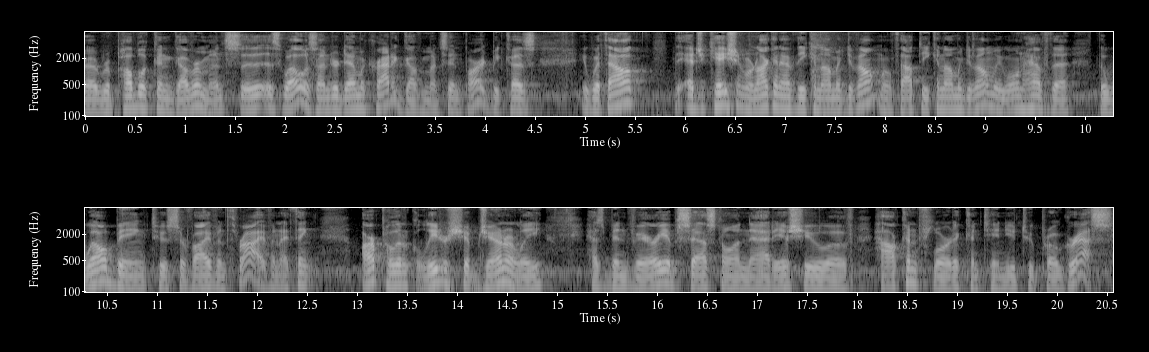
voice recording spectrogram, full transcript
uh, Republican governments uh, as well as under Democratic governments, in part because without the education, we're not going to have the economic development. Without the economic development, we won't have the, the well being to survive and thrive. And I think our political leadership generally has been very obsessed on that issue of how can Florida continue to progress.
